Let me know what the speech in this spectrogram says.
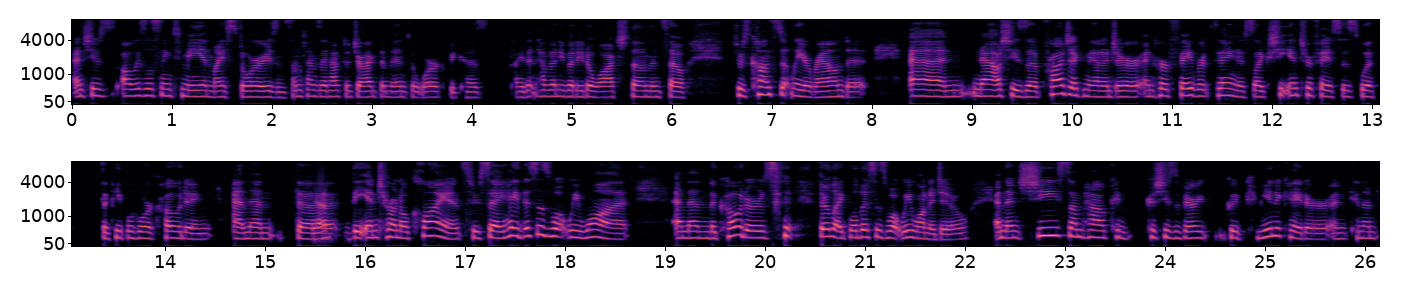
and she was always listening to me and my stories and sometimes i'd have to drag them into work because i didn't have anybody to watch them and so she was constantly around it and now she's a project manager and her favorite thing is like she interfaces with the people who are coding and then the yep. the internal clients who say hey this is what we want and then the coders they're like well this is what we want to do and then she somehow can because she's a very good communicator and can un-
